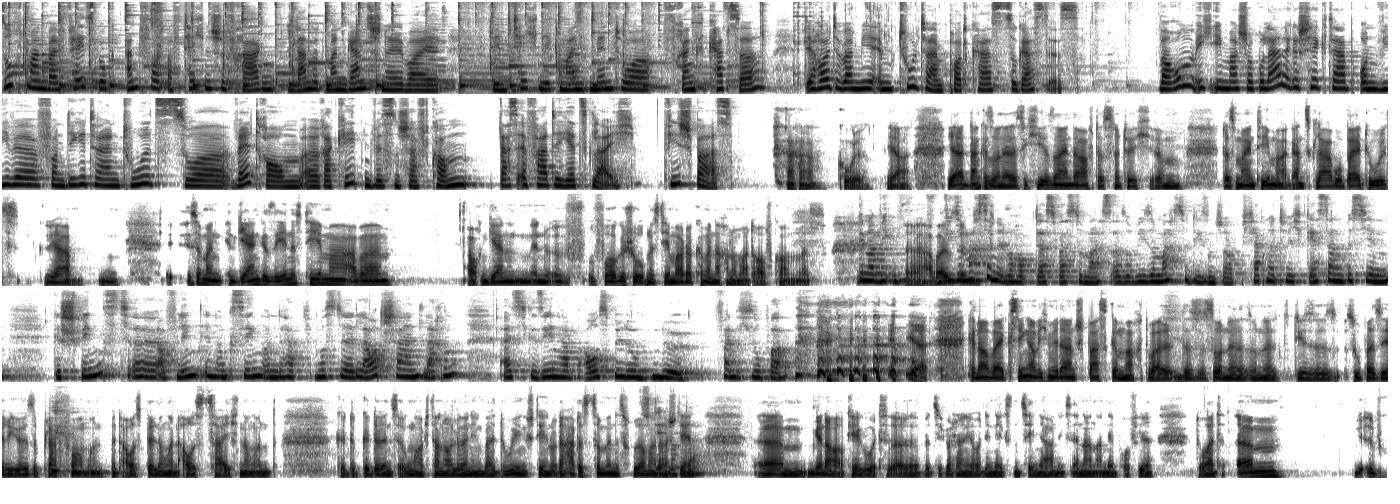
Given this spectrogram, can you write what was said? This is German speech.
Sucht man bei Facebook Antwort auf technische Fragen, landet man ganz schnell bei dem Technik-Mentor Frank Katzer, der heute bei mir im Tooltime-Podcast zu Gast ist. Warum ich ihm mal Schokolade geschickt habe und wie wir von digitalen Tools zur Weltraum-Raketenwissenschaft kommen, das erfahrt ihr jetzt gleich. Viel Spaß! cool, ja. Ja, danke, Sonja, dass ich hier sein darf. Das ist natürlich, ähm, das ist mein Thema, ganz klar. Wobei Tools, ja, ist immer ein gern gesehenes Thema, aber auch ein gern ein vorgeschobenes Thema, da können wir nachher nochmal drauf kommen. Das, genau, wie, äh, aber, wieso machst du denn überhaupt das, was du machst? Also wieso machst du diesen Job? Ich habe natürlich gestern ein bisschen gespinkst äh, auf LinkedIn und Xing und hab, musste lautschallend lachen, als ich gesehen habe, Ausbildung, nö. Fand ich super. ja, genau, bei Xing habe ich mir da einen Spaß gemacht, weil das ist so eine, so eine, diese super seriöse Plattform und mit Ausbildung und Auszeichnung und Gedöns. Irgendwo habe ich dann auch Learning by Doing stehen oder hat es zumindest früher Steht mal da stehen. Da. Ähm, genau, okay, gut. Äh, da wird sich wahrscheinlich auch in den nächsten zehn Jahren nichts ändern an dem Profil dort. Ähm,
